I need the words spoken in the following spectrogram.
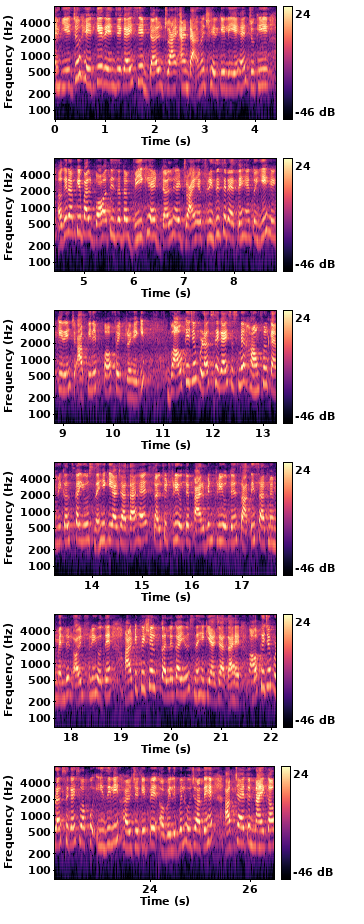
एंड ये जो हेयर के रेंज है गाइस ये dull dry and damage hair के लिए है। जो कि अगर आपके बाल बहुत ही ज़्यादा वीक है डल है ड्राई है फ्रीजी से रहते हैं तो ये हेयर की रेंज आपके लिए परफेक्ट रहेगी। वाव के जो प्रोडक्ट्स है गाइस इसमें हार्मफुल केमिकल्स का यूज़ नहीं किया जाता है। सल्फेट फ्री होते हैं पैराबिन फ्री होते हैं, साथ ही साथ में मिनरल ऑयल फ्री होते हैं। आर्टिफिशियल कलर का यूज़ नहीं किया जाता है। वाव के जो प्रोडक्ट्स है गाइस वो आपको ईजिली हर जगह पे अवेलेबल हो जाते हैं। आप चाहे तो नाइका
